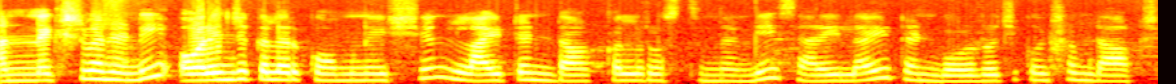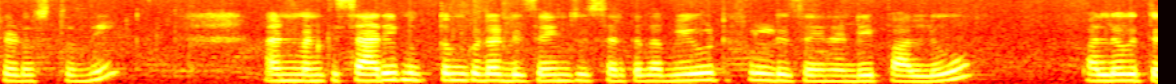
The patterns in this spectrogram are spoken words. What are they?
అండ్ నెక్స్ట్ వన్ అండి orange colour combination light and dark colour వస్తుందండి. శారీ లైట్ అండ్ బోర్డర్ వచ్చి కొంచెం డార్క్ షేడ్ వస్తుంది. అండ్ మనకి శారీ మొత్తం కూడా డిజైన్ చూసారు కదా బ్యూటిఫుల్ డిజైన్ అండి పళ్ళు. పళ్ళు విత్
